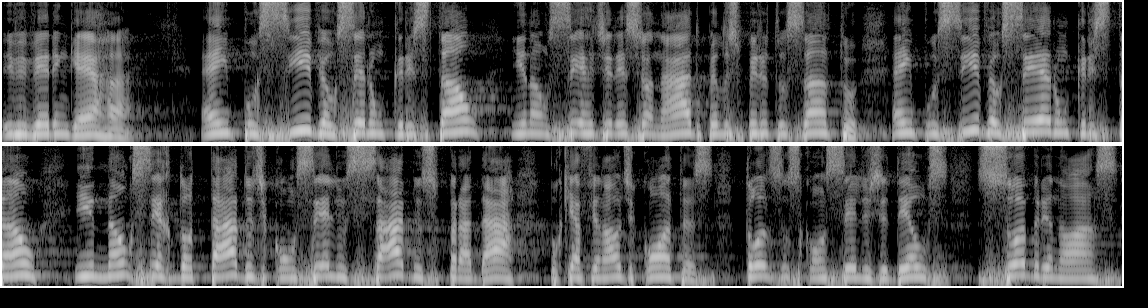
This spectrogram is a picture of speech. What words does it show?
e viver em guerra. É impossível ser um cristão e não ser direcionado pelo Espírito Santo. É impossível ser um cristão e não ser dotado de conselhos sábios para dar, porque afinal de contas, todos os conselhos de Deus sobre nós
